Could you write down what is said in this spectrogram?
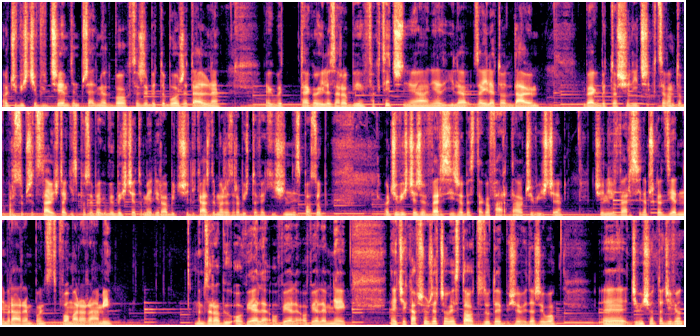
Oczywiście wliczyłem ten przedmiot, bo chcę, żeby to było rzetelne, jakby tego ile zarobiłem faktycznie, a nie ile, za ile to oddałem bo jakby to się liczy, chcę wam to po prostu przedstawić w taki sposób, jak wy byście to mieli robić, czyli każdy może zrobić to w jakiś inny sposób. Oczywiście, że w wersji, że bez tego farta oczywiście, czyli w wersji na przykład z jednym rarem bądź z dwoma rarami, bym zarobił o wiele, o wiele, o wiele mniej. Najciekawszą rzeczą jest to, co tutaj by się wydarzyło. E, 99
